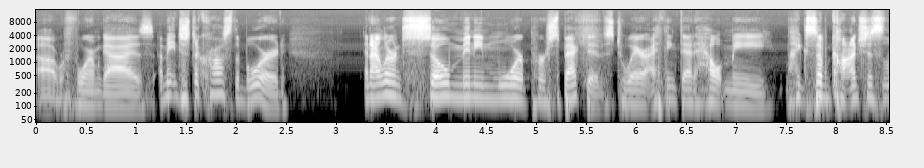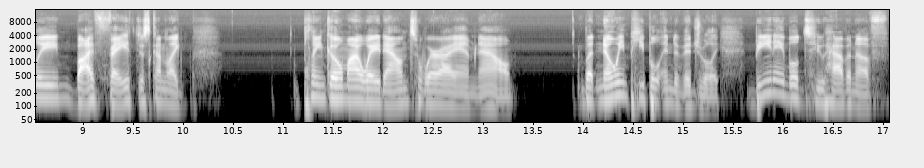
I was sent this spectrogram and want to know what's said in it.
uh, Reform guys. I mean, just across the board. And I learned so many more perspectives to where I think that helped me, like subconsciously by faith, just kind of like plinko my way down to where I am now. But knowing people individually, being able to have enough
